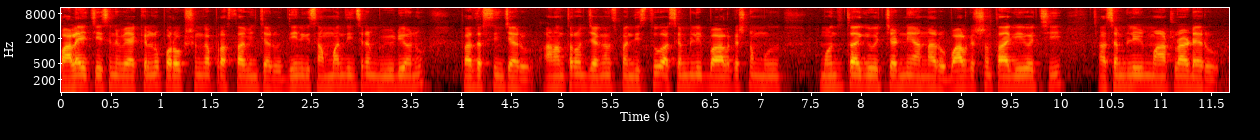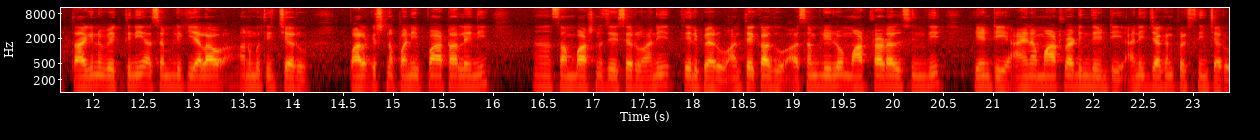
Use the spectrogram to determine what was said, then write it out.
పాలయ్య చేసిన వ్యాఖ్యలను పరోక్షంగా ప్రస్తావించారు. దీనికి సంబంధించిన వీడియోను ప్రదర్శించారు. అనంతరం జగన్ స్పందిస్తూ అసెంబ్లీ బాలకృష్ణ మందు తాగి వచ్చాడని అన్నారు. బాలకృష్ణ తాగి వచ్చి అసెంబ్లీ మాట్లాడారు. తాగిన వ్యక్తిని అసెంబ్లీకి ఎలా అనుమతి ఇచ్చారు బాలకృష్ణ పని పాట లేని సంభాషణ చేశారు అని తెలిపారు. అంతేకాదు అసెంబ్లీలో మాట్లాడాల్సింది ఏంటి? ఆయన మాట్లాడింది ఏంటి అని జగన్ ప్రశ్నించారు.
